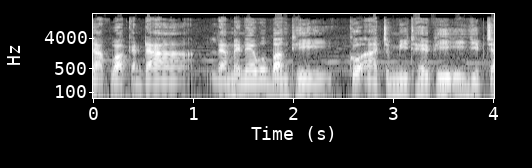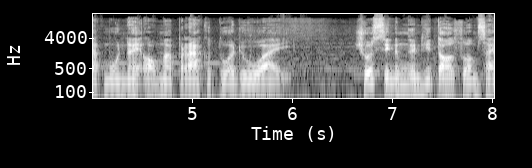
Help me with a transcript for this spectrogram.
จากวากันดา และไม่แน่ว่าบางที ก็อาจจะมีเทพีอียิปต์จากมูลไนออกมาปรากฏตัวด้วย ชุดสีน้ำเงินที่ตอนสวมใส่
